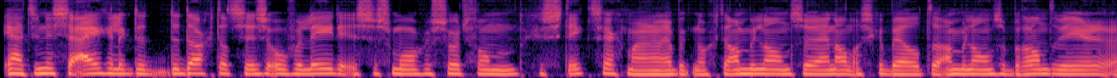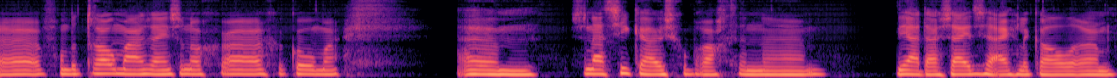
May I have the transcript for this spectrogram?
ja, toen is ze eigenlijk de, de dag dat ze is overleden, is ze 's morgens soort van gestikt, zeg maar. Dan heb ik nog de ambulance en alles gebeld. De ambulance, brandweer, uh, van de trauma zijn ze nog uh, gekomen. Um, ze naar het ziekenhuis gebracht. En uh, ja, daar zeiden ze eigenlijk al, um,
